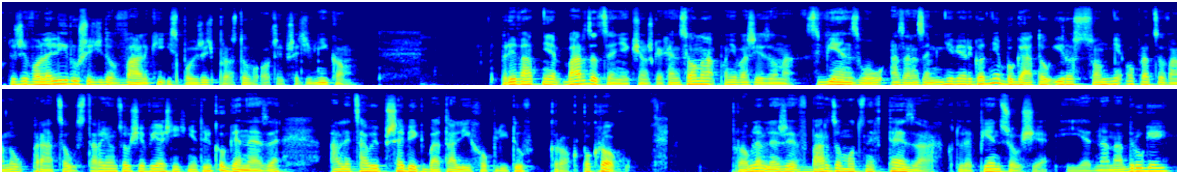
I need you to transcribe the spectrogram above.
którzy woleli ruszyć do walki i spojrzeć prosto w oczy przeciwnikom. Prywatnie bardzo cenię książkę Hensona, ponieważ jest ona zwięzłą, a zarazem niewiarygodnie bogatą i rozsądnie opracowaną pracą, starającą się wyjaśnić nie tylko genezę, ale cały przebieg batalii hoplitów krok po kroku. Problem leży w bardzo mocnych tezach, które piętrzą się jedna na drugiej,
